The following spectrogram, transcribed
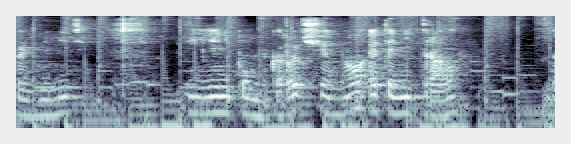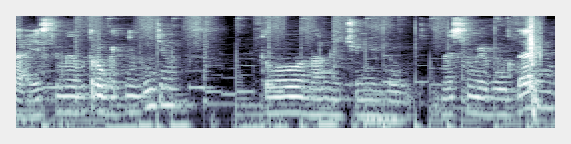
повелитель. Я не помню, короче, но это нейтрал. Да, если мы его трогать не будем, то нам ничего не будет. Но если мы его ударим,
